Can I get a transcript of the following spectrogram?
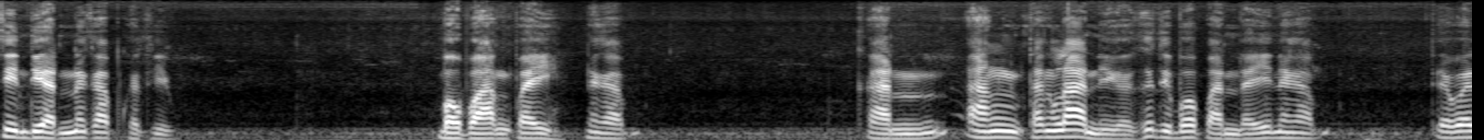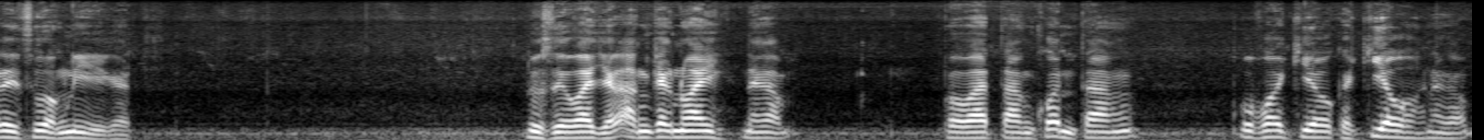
สิ้นเดือนนะครับก็สิเบาบางไปนะครับ การอังทั้งล้านนี่ก็คือสิบ่ปันใดนะครับ แต่ว่าในช่วงนี้ก็รู้สึกว่าอยากอังจังน้อยนะครับ เพราะว่าต่างคนต่างผู้พอเกี่ยวกับเกี่ยวนะครับ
